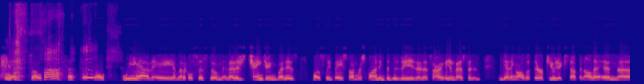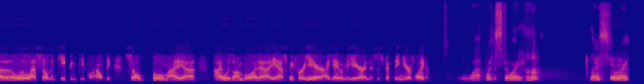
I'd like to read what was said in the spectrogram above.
so, so we have a, a medical system that is changing, but is mostly based on responding to disease, and it's highly invested in getting all the therapeutic stuff and all that, and uh, a little less so than keeping people healthy. So, boom, I uh, I was on board. Uh, he asked me for a year. I gave him a year, and this is 15 years later. Wow, what a story, huh? What a story. It is,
